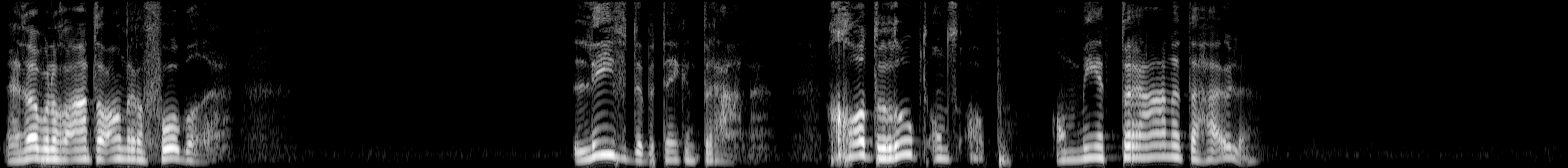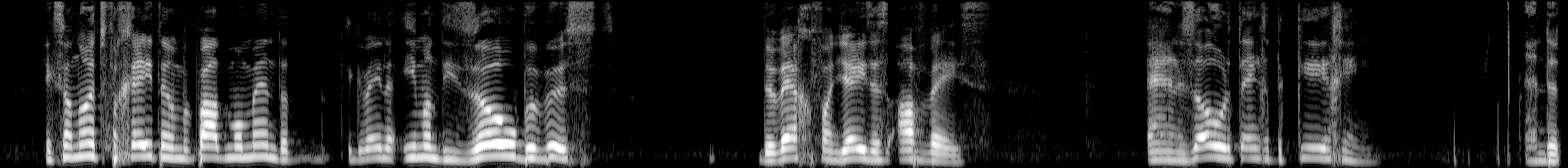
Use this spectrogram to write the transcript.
En zo hebben we nog een aantal andere voorbeelden. Liefde betekent tranen. God roept ons op om meer tranen te huilen. Ik zal nooit vergeten een bepaald moment dat ik weet iemand die zo bewust de weg van Jezus afwees. En zo tegen de keer ging. En de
